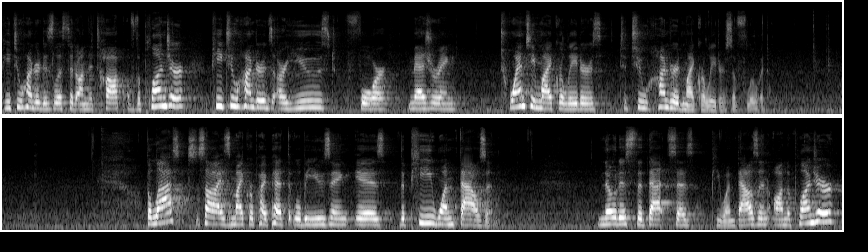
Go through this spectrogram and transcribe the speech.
P200 is listed on the top of the plunger. P200s are used for measuring 20 microliters to 200 microliters of fluid. The last size micropipette that we'll be using is the P1000. Notice that that says P1000 on the plunger,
